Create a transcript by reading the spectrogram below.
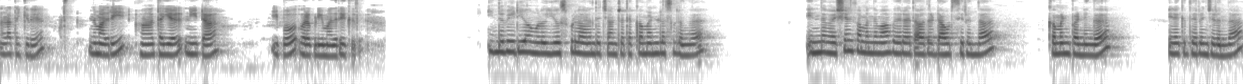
நல்லா தைக்குது. இந்த மாதிரி தையல் நீட்டாக இப்போது வரக்கூடிய மாதிரி இருக்குது. இந்த வீடியோ உங்களுக்கு யூஸ்ஃபுல்லாக இருந்துச்சான்றதை கமெண்டில் சொல்லுங்கள் இந்த மெஷின் சம்மந்தமாக வேறு ஏதாவது டவுட்ஸ் இருந்தால் கமெண்ட் பண்ணுங்கள் எனக்கு தெரிஞ்சிருந்தால்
